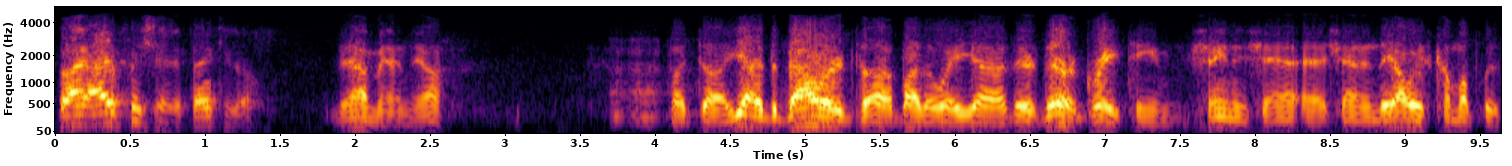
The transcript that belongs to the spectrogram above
But I, I appreciate it. Thank you, though. Yeah, man, yeah. But uh yeah, the Ballards uh by the way, yeah, they're they're a great team. Shane and Shan- uh, Shannon, they always come up with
